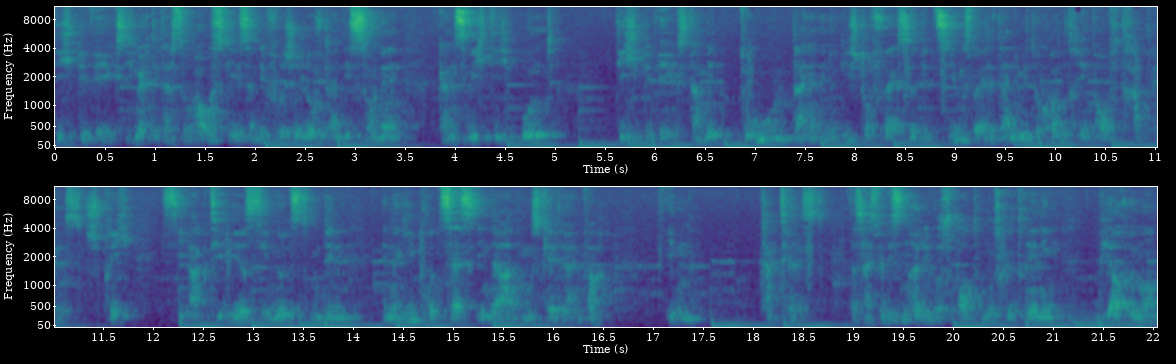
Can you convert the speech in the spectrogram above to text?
dich bewegst. Ich möchte, dass du rausgehst an die frische Luft, an die Sonne, ganz wichtig, und dich bewegst, damit du deinen Energiestoffwechsel bzw. deine Mitochondrien auf Trab hältst. Sprich, sie aktivierst, sie nutzt und den Energieprozess in der Atmungskette einfach in Takt hältst. Das heißt, wir wissen heute über Sport, Muskeltraining, wie auch immer.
